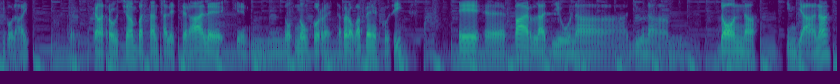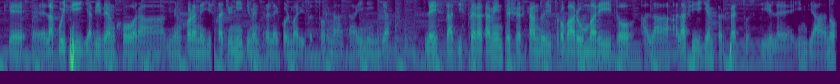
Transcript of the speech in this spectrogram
tipo Lai. Eh, questa è una traduzione abbastanza letterale che no, non corretta, però va bene così. E eh, parla di una, di una donna indiana che, eh, la cui figlia vive ancora, vive ancora negli Stati Uniti mentre lei col marito è tornata in India. Lei sta disperatamente cercando di trovare un marito alla, alla figlia in perfetto stile indiano,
